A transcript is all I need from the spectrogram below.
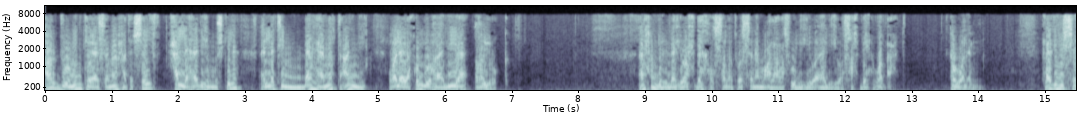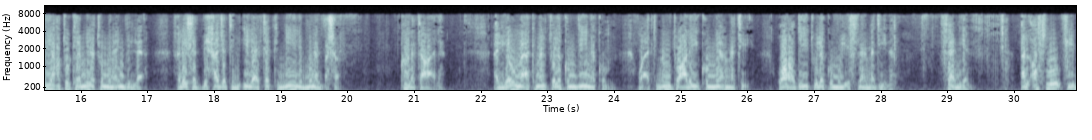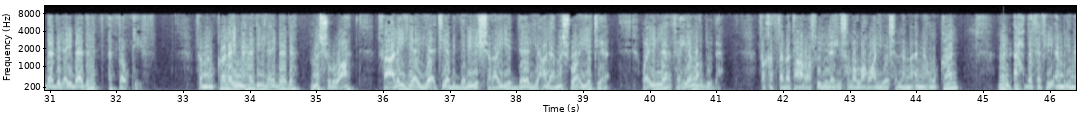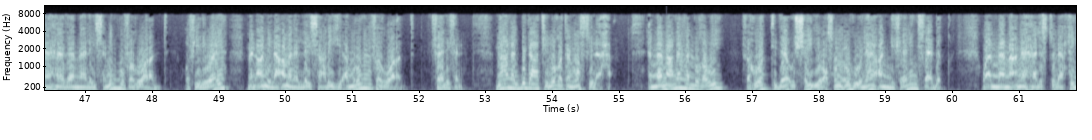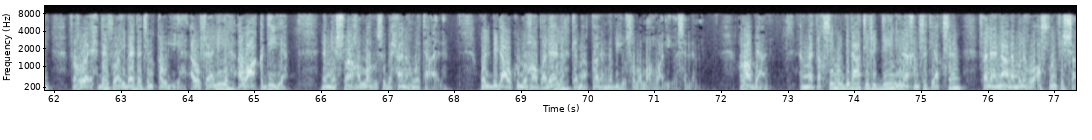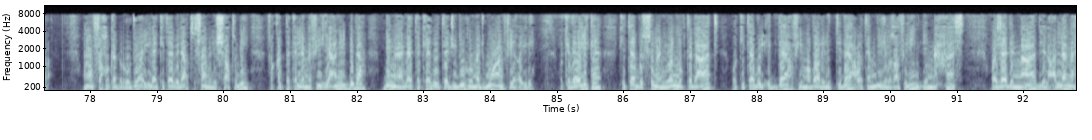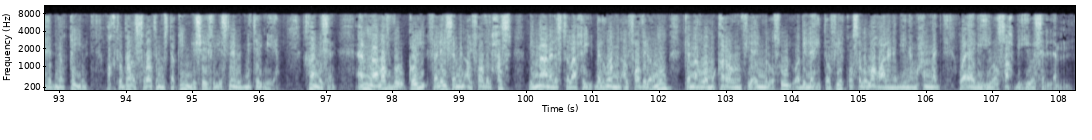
أرجو منك يا سماحة الشيخ حل هذه المشكلة التي انبهمت عني ولا يحلها لي غيرك. الحمد لله وحده والصلاة والسلام على رسوله وآله وصحبه وبعد. أولا هذه الشريعة كاملة من عند الله فليست بحاجة إلى تكميل من البشر. قال تعالى اليوم أكملت لكم دينكم وأتممت عليكم نعمتي ورضيت لكم الإسلام دينا. ثانيا الأصل في باب العبادات التوقيف. فمن قال إن هذه العبادة مشروعة فعليه أن يأتي بالدليل الشرعي الدال على مشروعيتها وإلا فهي مردودة. فقد ثبت عن رسول الله صلى الله عليه وسلم أنه قال من أحدث في أمرنا هذا ما ليس منه فهو رد. وفي رواية من عمل عملا ليس عليه أمرنا فهو رد. ثالثا معنى البدعة لغة واصطلاحا. أما معناها اللغوي فهو ابتداء الشيء وصنعه لا عن مثال سابق. وأما معناها الاصطلاحي فهو إحداث عبادة قولية أو فعلية أو عقدية لم يشرعها الله سبحانه وتعالى. والبدع كلها ضلالة كما قال النبي صلى الله عليه وسلم. رابعا أما تقسيم البدعة في الدين إلى خمسة أقسام فلا نعلم له أصلا في الشرع. وننصحك بالرجوع إلى كتاب الاعتصام للشاطبي فقد تكلم فيه عن البدع بما لا تكاد تجده مجموعا في غيره. وكذلك كتاب السنن والمبتدعات وكتاب الإبداع في مدار الإبتداع وتنبيه الغافلين للنحاس وزاد المعاد للعلامة ابن القيم واقتضاء الصراط المستقيم لشيخ الإسلام ابن تيمية. خامسا أما لفظ كل فليس من ألفاظ الحصر بالمعنى الاصطلاحي بل هو من ألفاظ العموم كما هو مقرر في علم الأصول وبالله التوفيق وصلى الله على نبينا محمد وآله وصحبه وسلم.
